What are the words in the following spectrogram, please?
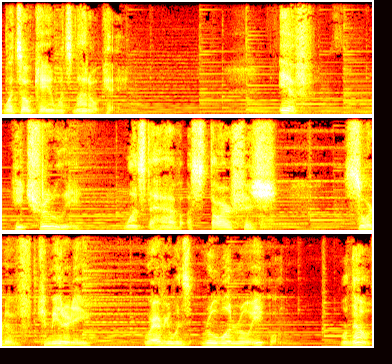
what's okay, and what's not okay? If he truly wants to have a starfish sort of community where everyone's rule one, rule equal. Well, no.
